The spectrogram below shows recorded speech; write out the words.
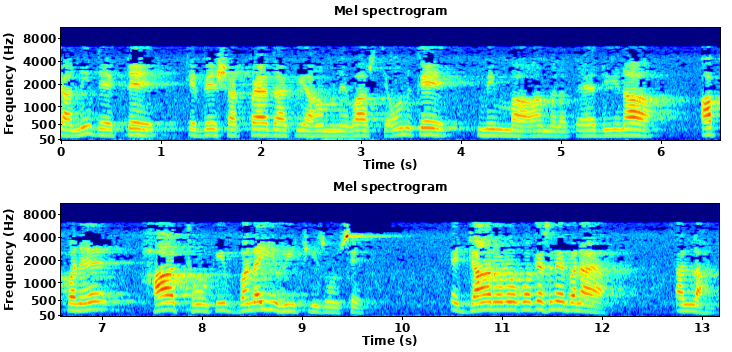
کیا نہیں دیکھتے کہ بے شک پیدا کیا ہم نے واسطے ان کے مما عملت دینا اپنے ہاتھوں کی بنائی ہوئی چیزوں سے۔ جانوروں کو کس نے بنایا؟ اللہ نے۔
